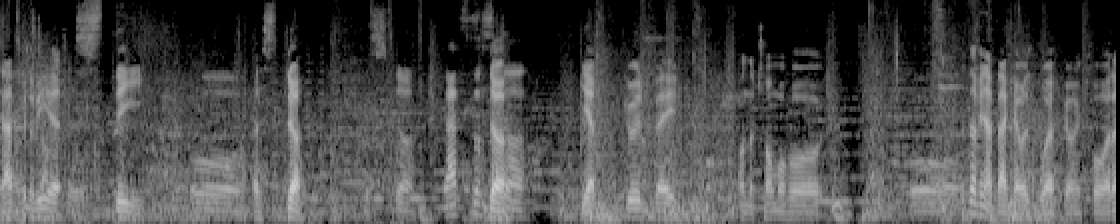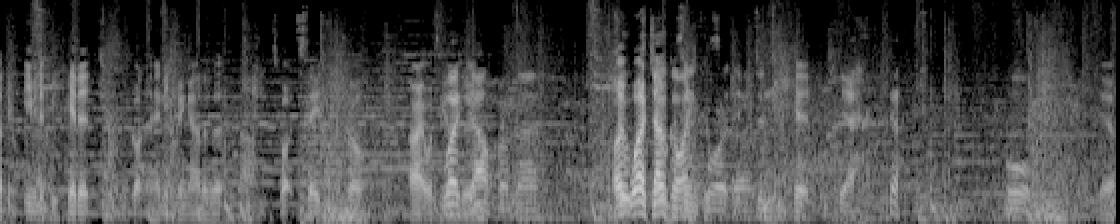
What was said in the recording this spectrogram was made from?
That's gonna be a st. Oh, A the stuff. That's the stuff. Yep, good bait on the tomahawk. Oh. I Oh, don't think that back air was worth going for. I don't think even if he hit it, he wouldn't have anything out of it. Nah. He's got stage control. Alright, what's he gonna worked out from there. Uh, oh, it worked out going because it, it, didn't hit. Yeah. oh. Yeah.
